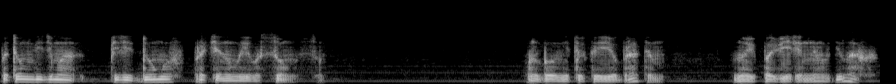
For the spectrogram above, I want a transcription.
потом, видимо, передумав, протянула его солнцу. Он был не только ее братом, но и поверенным в делах.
